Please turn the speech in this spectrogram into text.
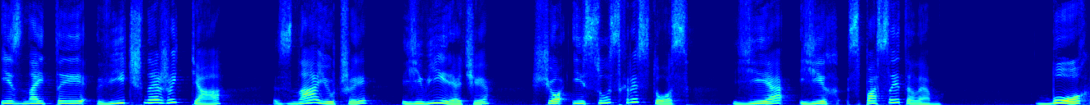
і знайти вічне життя, знаючи й вірячи, що Ісус Христос є їх Спасителем. Бог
